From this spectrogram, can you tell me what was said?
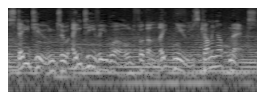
Stay tuned to ATV World for the late news coming up next.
